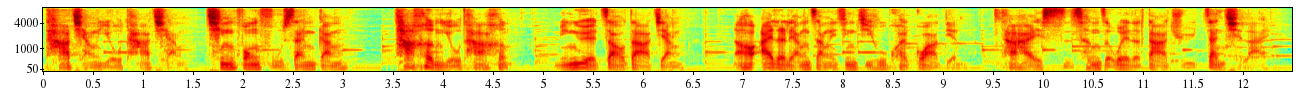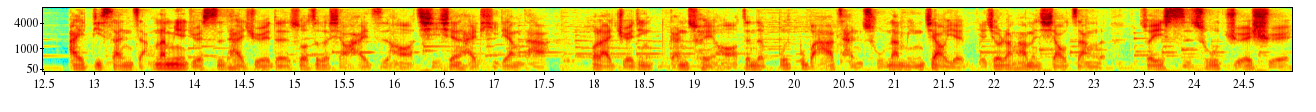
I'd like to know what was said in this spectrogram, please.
他强由他强，清风拂山岗；他横由他横，明月照大江。然后挨了两掌，已经几乎快挂点了，他还死撑着，为了大局站起来，挨第三掌。那灭绝师太觉得说这个小孩子哈，起先还体谅他，后来决定干脆哈，真的不不把他铲除，那明教也也就让他们嚣张了，所以使出绝学，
